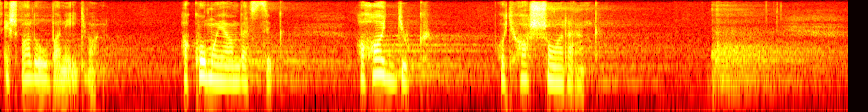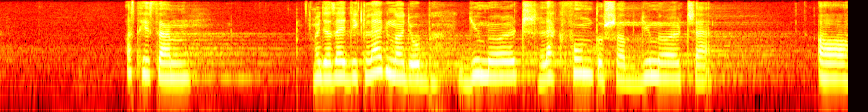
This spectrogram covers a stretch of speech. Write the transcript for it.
És valóban így van. Ha komolyan vesszük, ha hagyjuk, hogy hasson ránk. Azt hiszem, hogy az egyik legnagyobb gyümölcs, legfontosabb gyümölcse a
